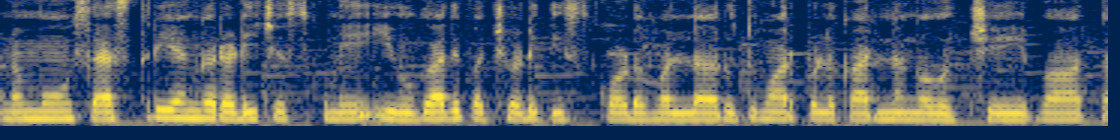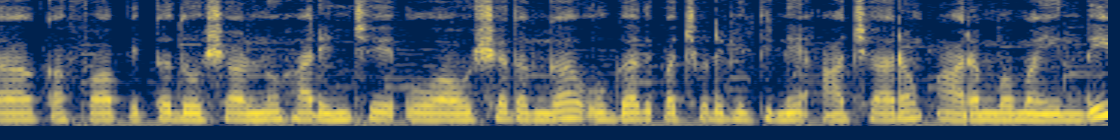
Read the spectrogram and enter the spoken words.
మనము శాస్త్రీయంగా రెడీ చేసుకునే ఈ ఉగాది పచ్చడి తీసుకోవడం వల్ల ఋతుమార్పుల కారణంగా వచ్చే వాత కఫ పిత్త దోషాలను హరించే ఓ ఔషధంగా ఉగాది పచ్చడిని తినే ఆచారం ఆరంభమైంది.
